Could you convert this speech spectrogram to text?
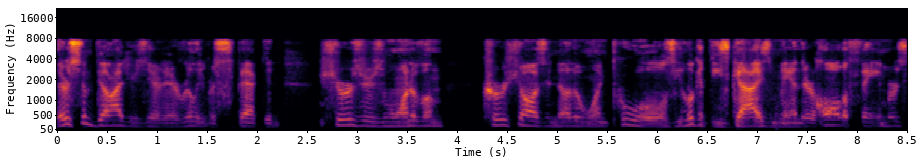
there's some Dodgers there that I really respect, and Scherzer's one of them. Kershaw's another one. Pujols. You look at these guys, man. They're Hall of Famers.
